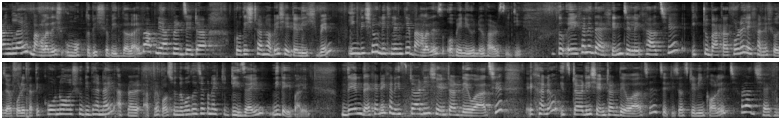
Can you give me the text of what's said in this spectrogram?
বাংলায় বাংলাদেশ উন্মুক্ত বিশ্ববিদ্যালয় বা আপনি আপনার যেটা প্রতিষ্ঠান হবে সেটা লিখবেন। ইংলিশেও লিখলেন কি বাংলাদেশ ওপেন ইউনিভার্সিটি। তো এইখানে দেখেন যে লেখা আছে, একটু বাঁকা করে এখানে সোজা করে, তাতে কোনো অসুবিধা নাই, আপনার আপনার পছন্দ মতো যে কোনো একটা ডিজাইন নিতেই পারেন। দেন দেখেন এখানে স্টাডি সেন্টার দেওয়া আছে, এখানেও স্টাডি সেন্টার দেওয়া আছে, যে টিচার্স ট্রেনিং কলেজ রাজশাহী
